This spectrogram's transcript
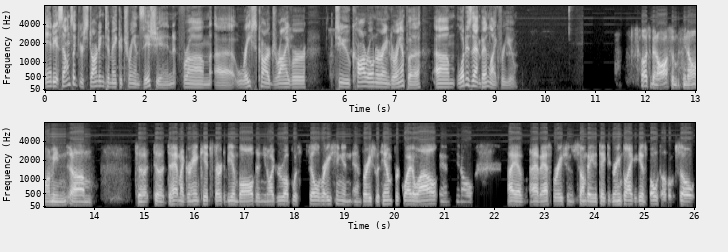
Andy, it sounds like you're starting to make a transition from uh, race car driver to car owner and grandpa. Um, what has that been like for you? Oh, it's been awesome. You know, I mean, um, to, to, to have my grandkids start to be involved. And, you know, I grew up with Phil racing and, and raced with him for quite a while. And, you know, I have, I have aspirations someday to take the green flag against both of them. So,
